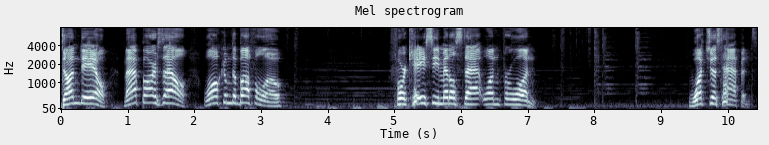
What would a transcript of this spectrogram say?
Done deal. Matt Barzal, welcome to Buffalo. For Casey Mittelstadt, one for one. What just happened?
